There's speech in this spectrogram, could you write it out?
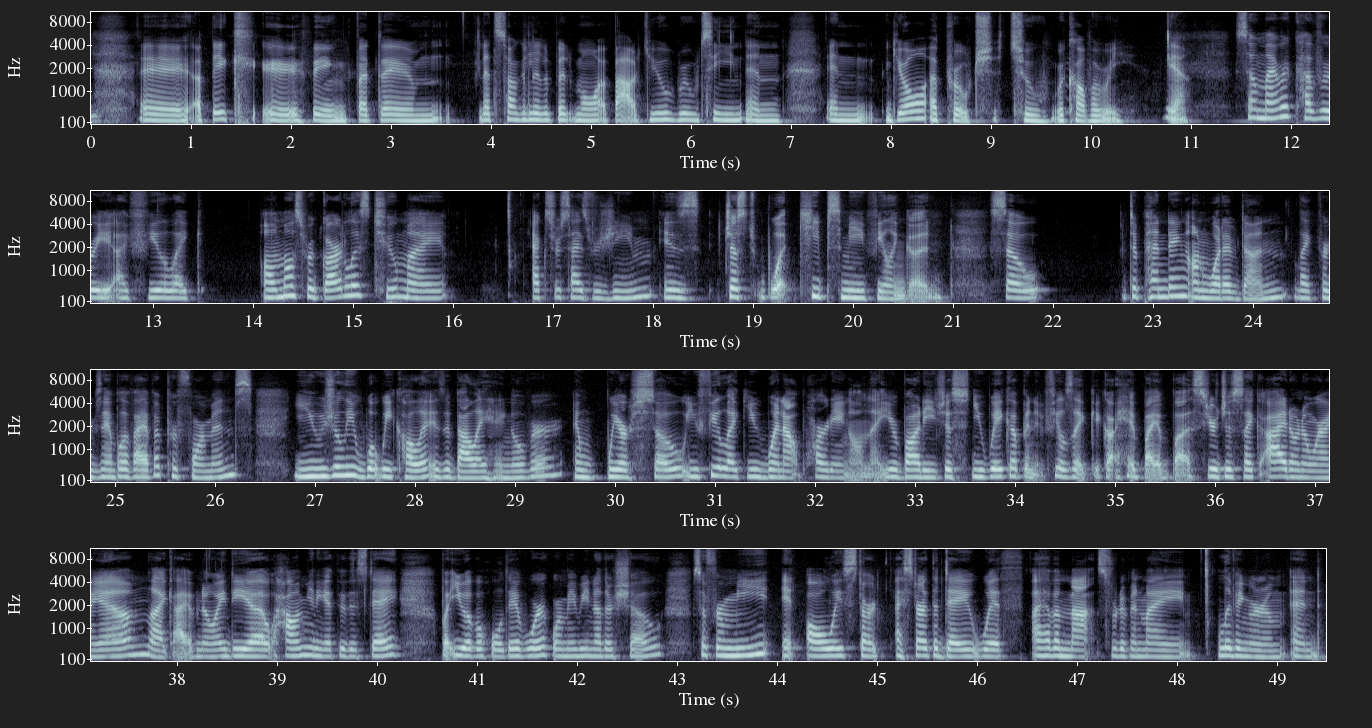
uh, a big uh, thing. But um, let's talk a little bit more about your routine and and your approach to recovery. Yeah. So, my recovery, I feel like almost regardless to my exercise regime, is just what keeps me feeling good. So, depending on what I've done, like for example, if I have a performance, usually what we call it is a ballet hangover. And we are so, you feel like you went out partying all night. Your body just, you wake up and it feels like it got hit by a bus. You're just like, I don't know where I am. Like, I have no idea how I'm going to get through this day. But you have a whole day of work or maybe another show. So for me, it always starts, I start the day with, I have a mat sort of in my living room and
